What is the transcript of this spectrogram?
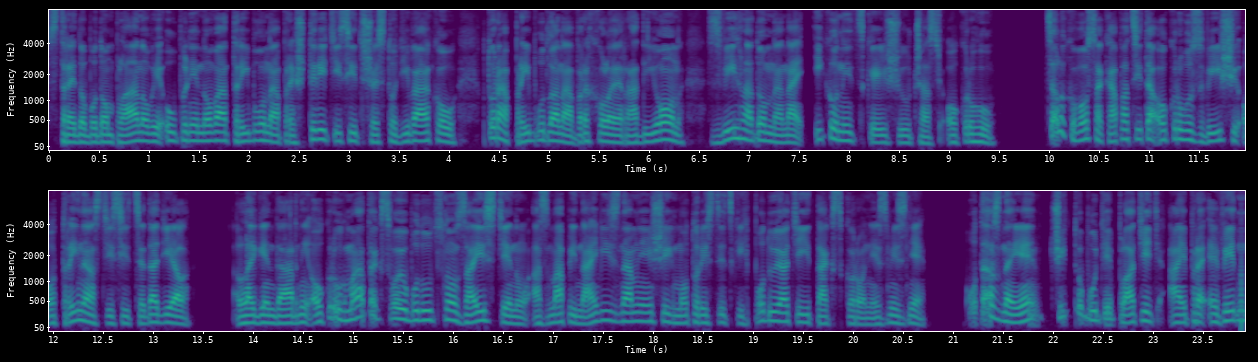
Stredobodom plánov je úplne nová tribúna pre 4600 divákov, ktorá pribudla na vrchole Radion s výhľadom na najikonickejšiu časť okruhu. Celkovo sa kapacita okruhu zvýši o 13 tisíc sedadiel. Legendárny okruh má tak svoju budúcnosť zaistenú a z mapy najvýznamnejších motoristických podujatí tak skoro nezmizne. Otázne je, či to bude platiť aj pre F1,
